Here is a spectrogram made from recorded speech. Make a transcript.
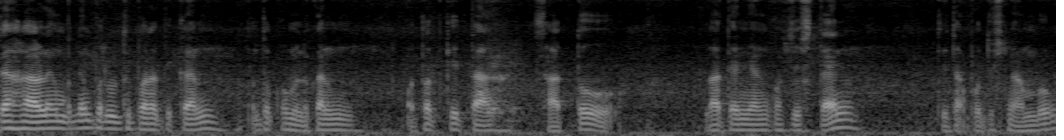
ada hal yang penting perlu diperhatikan untuk memulihkan otot kita. Satu latihan yang konsisten tidak putus nyambung.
